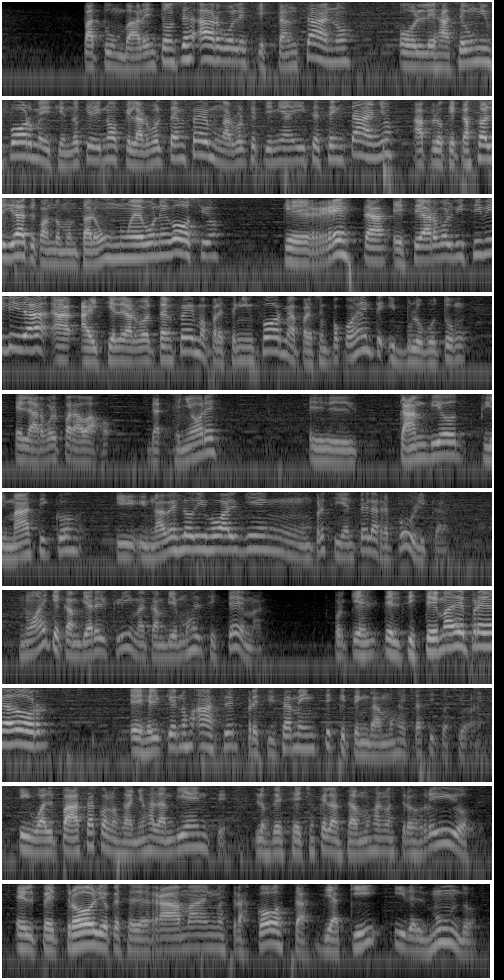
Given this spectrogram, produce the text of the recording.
para tumbar entonces árboles que están sanos o les hace un informe diciendo que no, que el árbol está enfermo, un árbol que tiene ahí 60 años, ah, pero qué casualidad que cuando montaron un nuevo negocio que resta ese árbol visibilidad, ah, ahí sí el árbol está enfermo, aparecen informes, aparece un poco gente y blubutum el árbol para abajo. Señores, el cambio climático, y una vez lo dijo alguien, un presidente de la República, no hay que cambiar el clima, cambiemos el sistema. Porque el, sistema depredador es el que nos hace precisamente que tengamos estas situaciones. Igual pasa con los daños al ambiente, los desechos que lanzamos a nuestros ríos, el petróleo que se derrama en nuestras costas, de aquí y del mundo.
